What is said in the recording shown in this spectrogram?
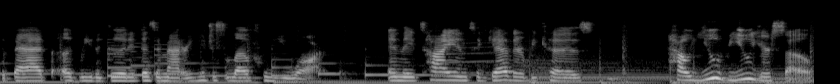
the bad, the ugly, the good. It doesn't matter. You just love who you are. And they tie in together because how you view yourself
